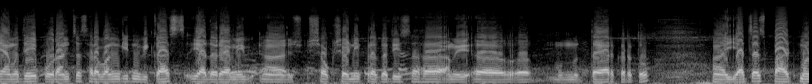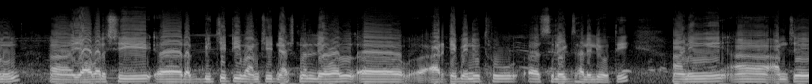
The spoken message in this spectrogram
यामध्ये पोरांचा सर्वांगीण विकास याद्वारे आम्ही शैक्षणिक प्रगतीसह आम्ही तयार करतो. याचाच पार्ट म्हणून यावर्षी रग्बीची टीम आमची national level R T MNU through select झालेली होती. आणि आमचे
